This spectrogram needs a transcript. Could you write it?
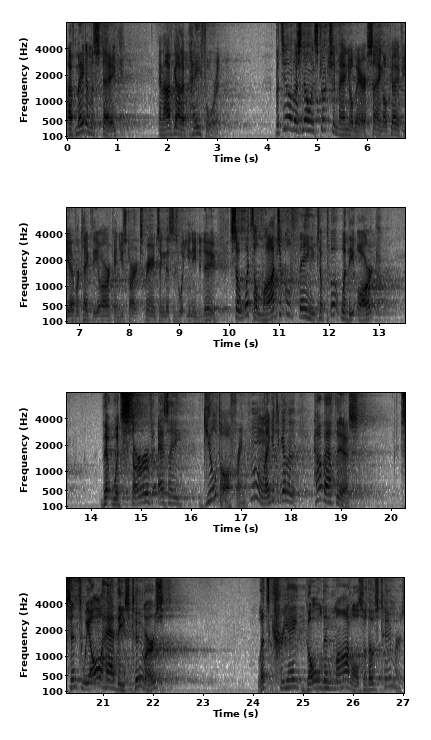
I've made a mistake and I've got to pay for it. But you know, there's no instruction manual there saying, okay, if you ever take the ark and you start experiencing this is what you need to do. So, what's a logical thing to put with the ark that would serve as a guilt offering? Hmm, they get together. How about this? Since we all had these tumors, let's create golden models of those tumors.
